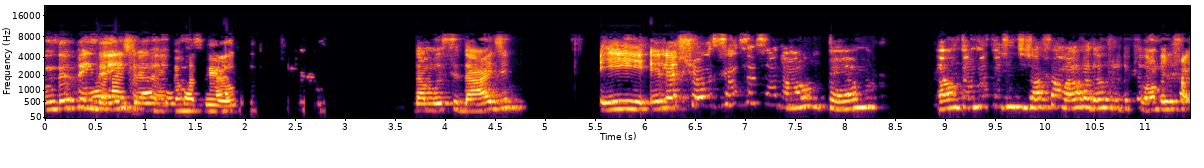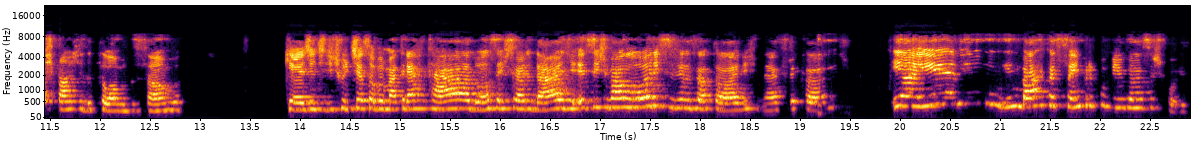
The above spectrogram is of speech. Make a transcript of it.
independente. Ai, né? da mocidade. E ele achou sensacional o tema. É um tema que a gente já falava dentro do quilombo, ele faz parte do quilombo do samba, que a gente discutia sobre matriarcado, ancestralidade, esses valores civilizatórios né, africanos. E aí ele embarca sempre comigo nessas coisas.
